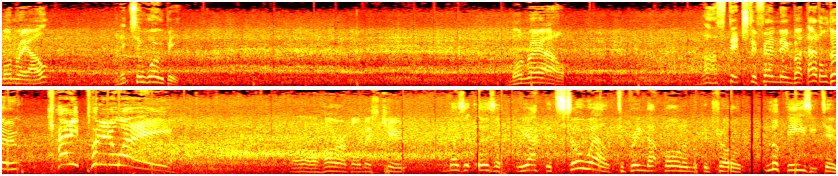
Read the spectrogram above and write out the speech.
Monreal. And it's Iwobi. Monreal. Last-ditch defending, but that'll do. Can he put it away? Oh, horrible miscue. Mesut Ozil reacted so well to bring that ball under control. Looked easy too.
